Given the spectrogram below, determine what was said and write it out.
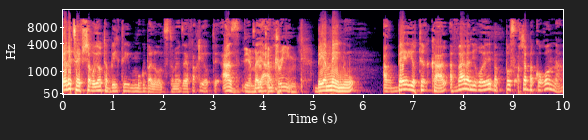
ארץ האפשרויות הבלתי מוגבלות, זאת אומרת זה הפך להיות אה, אז, The זה היה. Dream. בימינו הרבה יותר קל, אבל אני רואה בפוסט, עכשיו בקורונה,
